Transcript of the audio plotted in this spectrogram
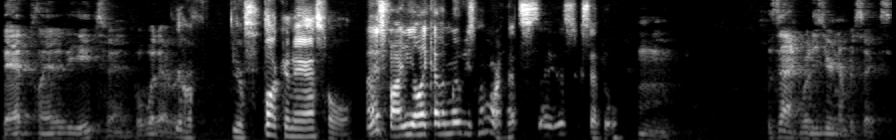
bad Planet of the Apes fan, but whatever. You're a, you're a fucking asshole. That's fine. You like other movies more. That's that's acceptable. Mhm. Zach, what is your number six?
